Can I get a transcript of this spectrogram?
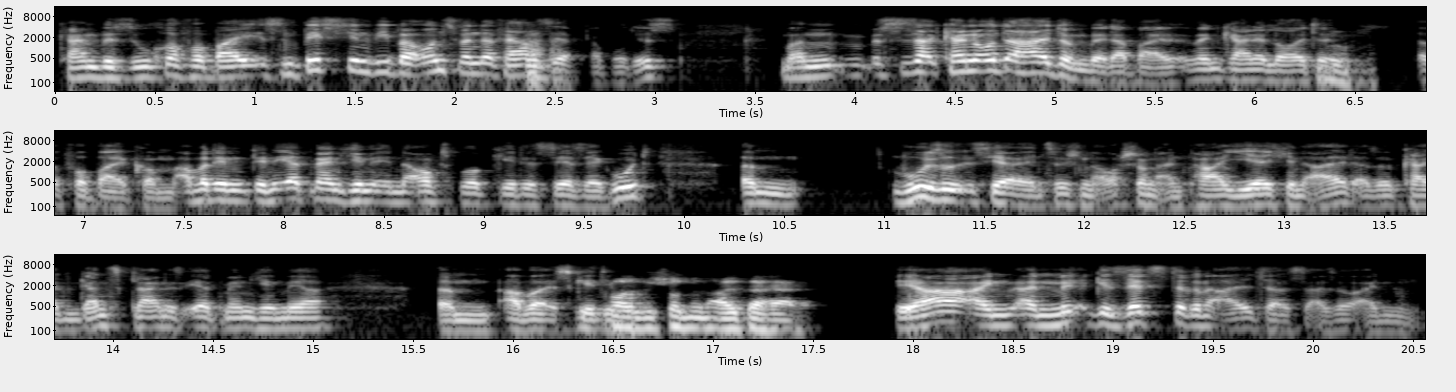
kein Besucher vorbei. Ist ein bisschen wie bei uns, wenn der Fernseher kaputt ist. Man, es ist halt keine Unterhaltung mehr dabei, wenn keine Leute äh, vorbeikommen. Aber dem, den Erdmännchen in Augsburg geht es sehr, sehr gut. Ähm, Wusel ist ja inzwischen auch schon ein paar Jährchen alt, also kein ganz kleines Erdmännchen mehr. Ähm, aber es geht Quasi schon ein alter Herr. ja, ein, ein gesetzteren Alters, also ein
